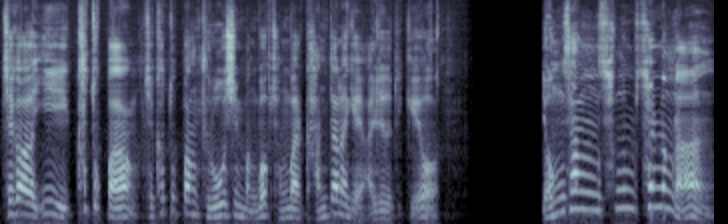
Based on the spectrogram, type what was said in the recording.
제가 이 카톡방, 제 카톡방 들어오신 방법 정말 간단하게 알려드릴게요. 영상 성- 설명란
